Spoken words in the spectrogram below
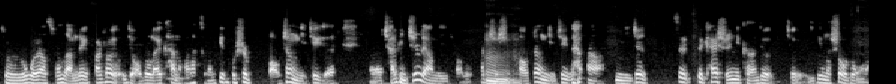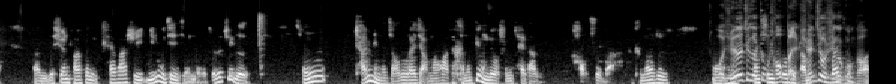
就是如果要从咱们这个发烧友的角度来看的话，它可能并不是保证你这个呃产品质量的一条路，它只是嗯保证你这个啊，你这最最开始你可能就就有一定的受众了啊，你的宣传和你开发是一路进行的。我觉得这个从产品的角度来讲的话，它可能并没有什么太大的好处吧，可能是。嗯我觉得这个众筹本身就是一个广告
